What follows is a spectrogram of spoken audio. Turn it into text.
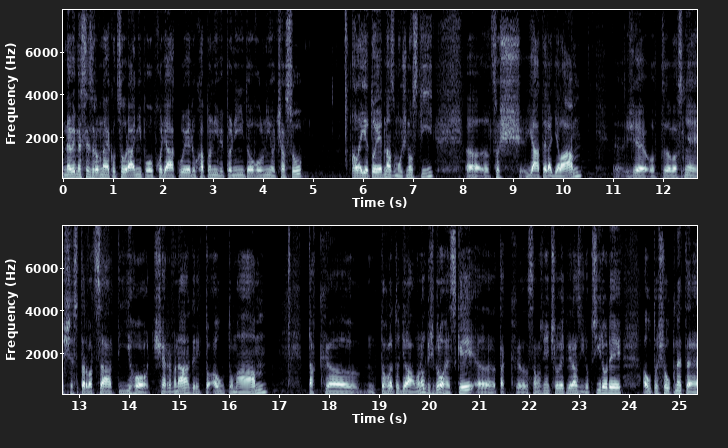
Nevím, jestli zrovna jako courání po obchodáku je ducha plný vyplnění toho volného času, ale je to jedna z možností, což já teda dělám že od vlastně 26. června, kdy to auto mám, tak eh, tohle to dělám. Ono, když bylo hezky, eh, tak eh, samozřejmě člověk vyrazí do přírody, auto šoupnete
